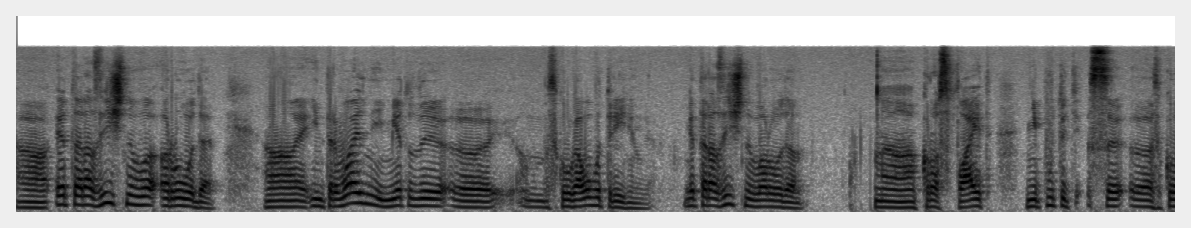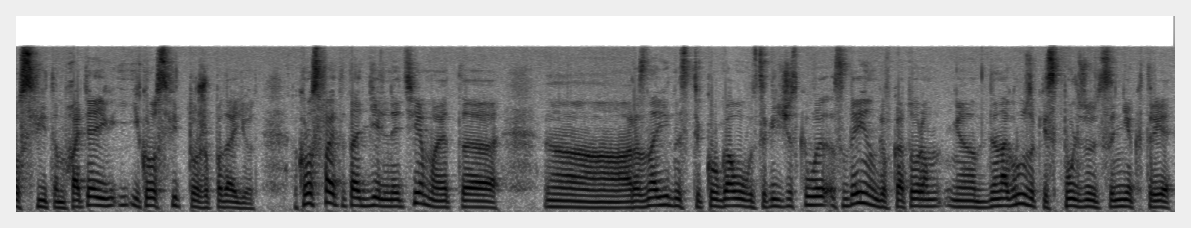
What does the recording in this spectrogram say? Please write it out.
Э, это различного рода э, интервальные методы кругового тренинга. Это различного рода кроссфайт, не путать с кроссфитом, хотя и кроссфит тоже подойдет. Кроссфайт это отдельная тема, это разновидность кругового циклического тренинга, в котором для нагрузок используются некоторые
